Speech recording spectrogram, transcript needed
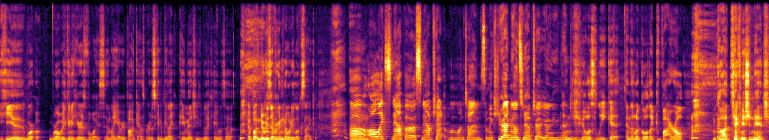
he is, we're we're always gonna hear his voice in like every podcast. We're just gonna be like, "Hey, Mitch," he's gonna be like, "Hey, what's up?" But nobody's ever gonna know what he looks like. Uh, I'll like snap a Snapchat of him one time. So make sure you add me on Snapchat, young. You know. And he'll just leak it, and then it'll go like viral. God, technician Mitch.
